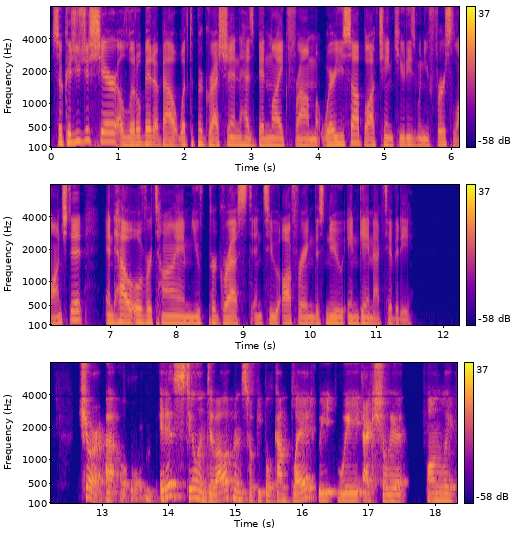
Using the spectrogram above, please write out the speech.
So could you just share a little bit about what the progression has been like from where you saw Blockchain Cuties when you first launched it and how over time you've progressed into offering this new in-game activity? Sure. Uh, it is still in development, so people can't play it. We we actually only,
